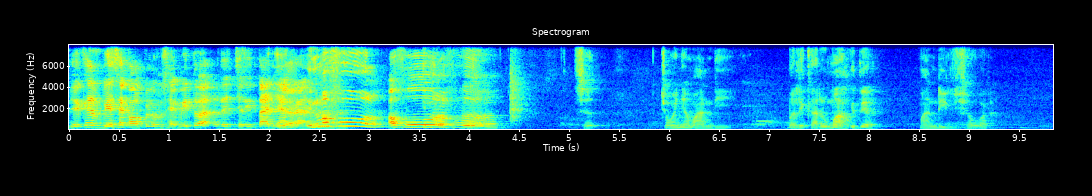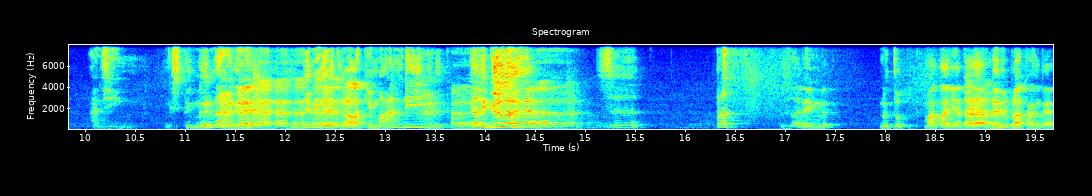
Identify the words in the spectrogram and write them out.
jadi kan biasa kalau film semi itu ada ceritanya Iya, kan. ini mah full. Oh full. Ini mah full. Heeh. Set cowoknya mandi. Balik ke rumah gitu ya. Mandi di shower. Anjing, geus teu ngeunah gitu. Jadi enggak dikenal laki mandi gitu. Kali geuleuh ya. Eh, Set. Pret. Terus ada yang nutup matanya teh dari belakang teh.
